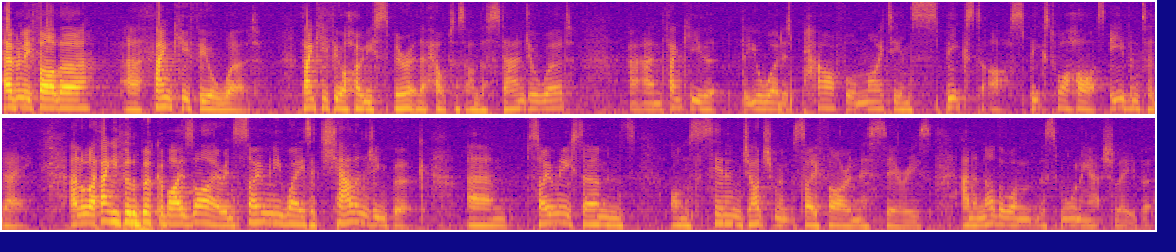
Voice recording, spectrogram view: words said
Heavenly Father, uh, thank you for your word. Thank you for your Holy Spirit that helps us understand your word. And thank you that, that your word is powerful, and mighty, and speaks to us, speaks to our hearts even today. And Lord, I thank you for the book of Isaiah, in so many ways, a challenging book. Um, so many sermons on sin and judgment so far in this series, and another one this morning actually. But,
